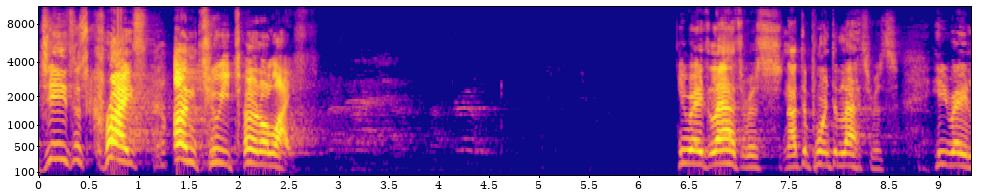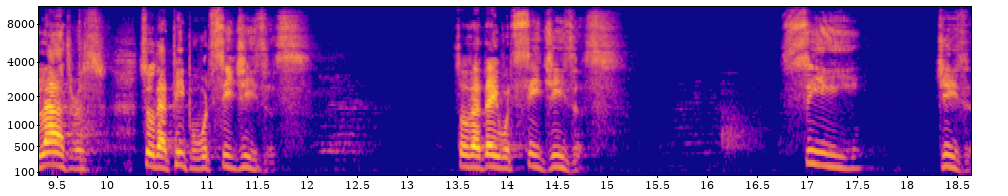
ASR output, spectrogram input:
Jesus Christ unto eternal life. He raised Lazarus, not to point to Lazarus, he raised Lazarus so that people would see Jesus. So that they would see Jesus. See Jesus.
